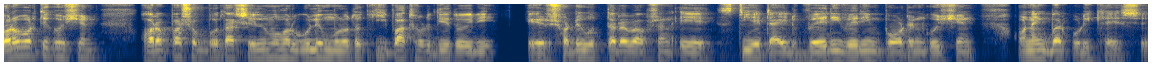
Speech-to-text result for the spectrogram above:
পরবর্তী কোয়েশ্চেন হরপ্পা সভ্যতার শিলমোহরগুলি মূলত কী পাথর দিয়ে তৈরি? এর সঠিক উত্তর হবে option A steatite very very important question অনেকবার পরীক্ষায় এসছে।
